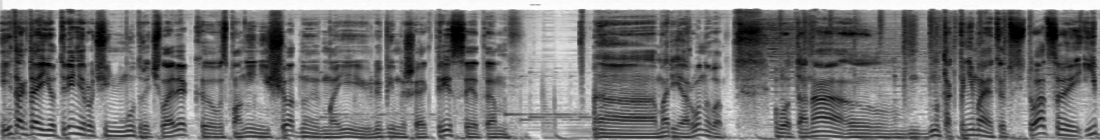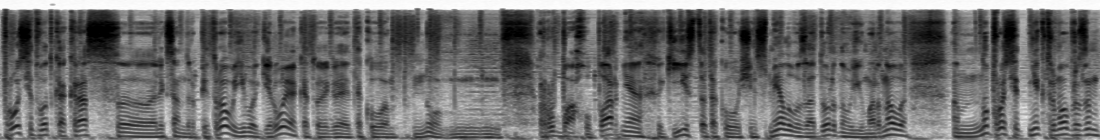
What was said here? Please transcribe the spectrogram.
И тогда ее тренер, очень мудрый человек, человек в исполнении еще одной моей любимейшей актрисы. Это э, Мария Аронова. Вот, она, э, ну, так понимает эту ситуацию и просит вот как раз э, Александра Петрова, его героя, который играет такого, ну, рубаху парня, хоккеиста, такого очень смелого, задорного, юморного, ну, просит некоторым образом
